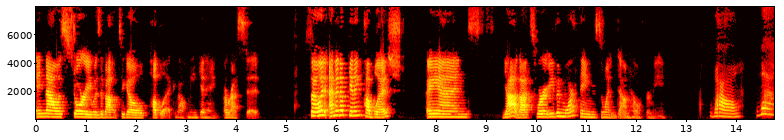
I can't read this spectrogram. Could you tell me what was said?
and now a story was about to go public about me getting arrested. So it ended up getting published, and yeah, that's where even more things went downhill for me. Wow. Wow.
